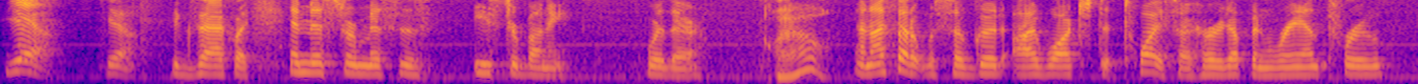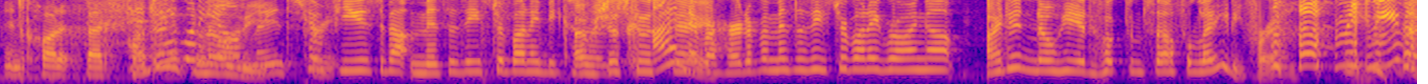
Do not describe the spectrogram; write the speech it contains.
Yeah, yeah, exactly. And Mr. and Mrs. Easter Bunny were there. Wow. And I thought it was so good, I watched it twice. I hurried up and ran through and caught it back Has anybody know else the- Main Street. confused about Mrs. Easter Bunny? Because I was just gonna say, I never heard of a Mrs. Easter Bunny growing up. I didn't know he had hooked himself a lady friend. Me neither.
